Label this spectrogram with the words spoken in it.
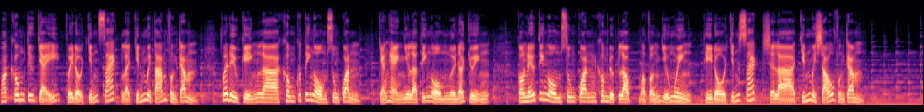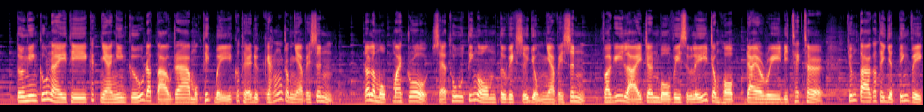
hoặc không tiêu chảy với độ chính xác là 98%, với điều kiện là không có tiếng ồn xung quanh, chẳng hạn như là tiếng ồn người nói chuyện. Còn nếu tiếng ồn xung quanh không được lọc mà vẫn giữ nguyên thì độ chính xác sẽ là 96%. Từ nghiên cứu này thì các nhà nghiên cứu đã tạo ra một thiết bị có thể được gắn trong nhà vệ sinh. Đó là một micro sẽ thu tiếng ồn từ việc sử dụng nhà vệ sinh và ghi lại trên bộ vi xử lý trong hộp Diary Detector. Chúng ta có thể dịch tiếng Việt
